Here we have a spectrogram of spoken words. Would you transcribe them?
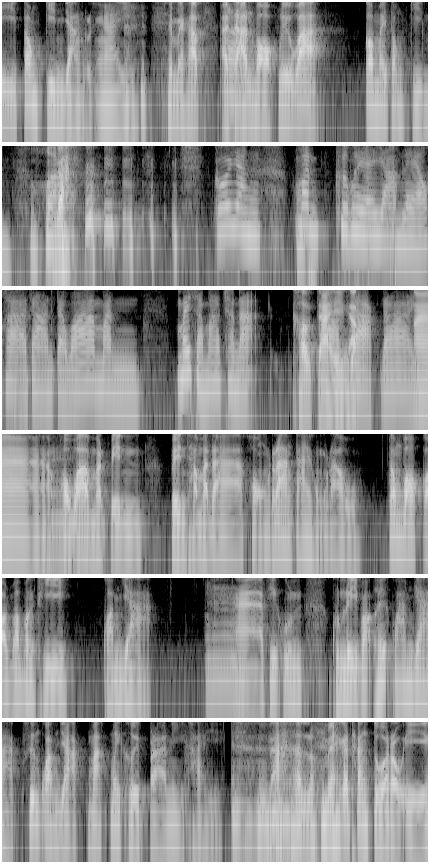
ดีต้องกินอย่างไง ใช่ไหมครับ อาจารย์บอกเลยว่าก็ไม่ต้องกินนะก็ยังมันคือพยายามแล้วค่ะ อาจารย์แต่ว่ามันไม่สามารถชนะเข้าใจความครับอยากได้อ่า เพราะว่ามันเป็นเป็นธรรมดาของร่างกายของเรา ต้องบอกก่อนว่าบางทีความอยากอ่าอ่าที่คุณคุณรีบอกเฮ้ยความอยาก ซึ่งความอยากมักไม่เคยปราณีใครนะแล้วแม้กระทั่งตัวเราเอง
